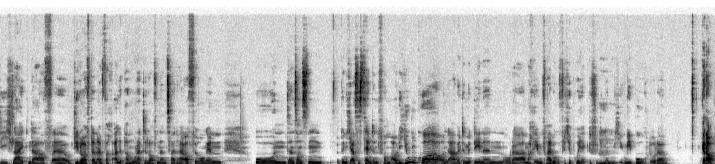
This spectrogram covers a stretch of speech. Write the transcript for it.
die ich leiten darf. Äh, und die läuft dann einfach alle paar Monate, laufen dann zwei, drei Aufführungen. Und ansonsten bin ich Assistentin vom Audi Jugendchor und arbeite mit denen oder mache eben freiberufliche Projekte, für die man Mhm. mich irgendwie bucht oder Genau.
